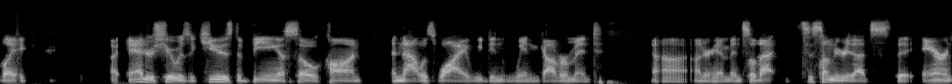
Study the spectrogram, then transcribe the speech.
like uh, Andrew Scheer was accused of being a SOCON and that was why we didn't win government uh under him and so that to some degree that's the Erin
